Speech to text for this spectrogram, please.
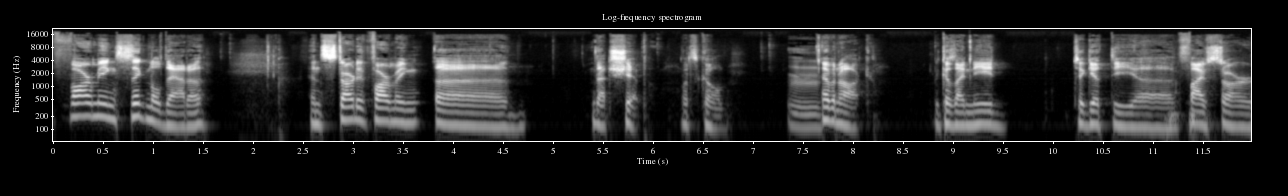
farming signal data and started farming uh that ship. What's it called? Mm. Ebonhawk. Because I need to get the uh five star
